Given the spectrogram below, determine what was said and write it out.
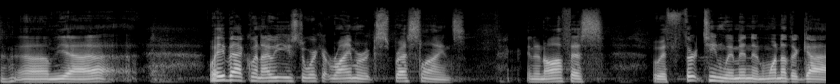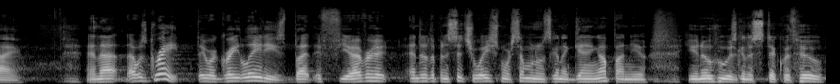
Um, yeah, way back when I used to work at Reimer Express Lines in an office with 13 women and one other guy. And that, that was great. They were great ladies. But if you ever ended up in a situation where someone was going to gang up on you, you knew who was going to stick with who.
